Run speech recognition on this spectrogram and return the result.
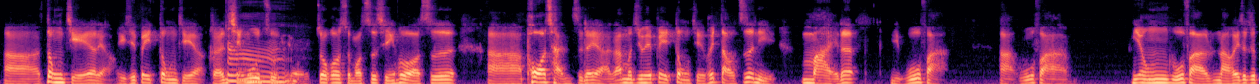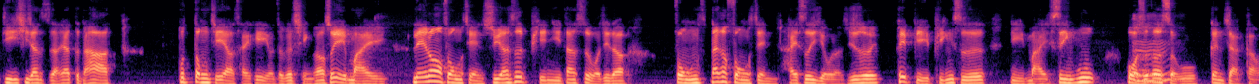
啊冻结了，已经被冻结了，可能前屋主有做过什么事情或者是啊破产之类啊，那么就会被冻结，会导致你买的。你无法啊，无法用无法拿回这个地契，这样子啊，要等它不冻结了才可以有这个情况。所以买雷诺风险虽然是便宜，但是我觉得风那个风险还是有的，就是会比平时你买新屋或者是二手屋更加高。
